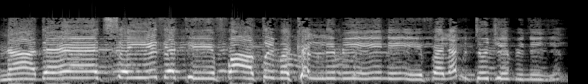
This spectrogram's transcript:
ناديت سيدتي فاطمة كلميني فلم تجبني.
